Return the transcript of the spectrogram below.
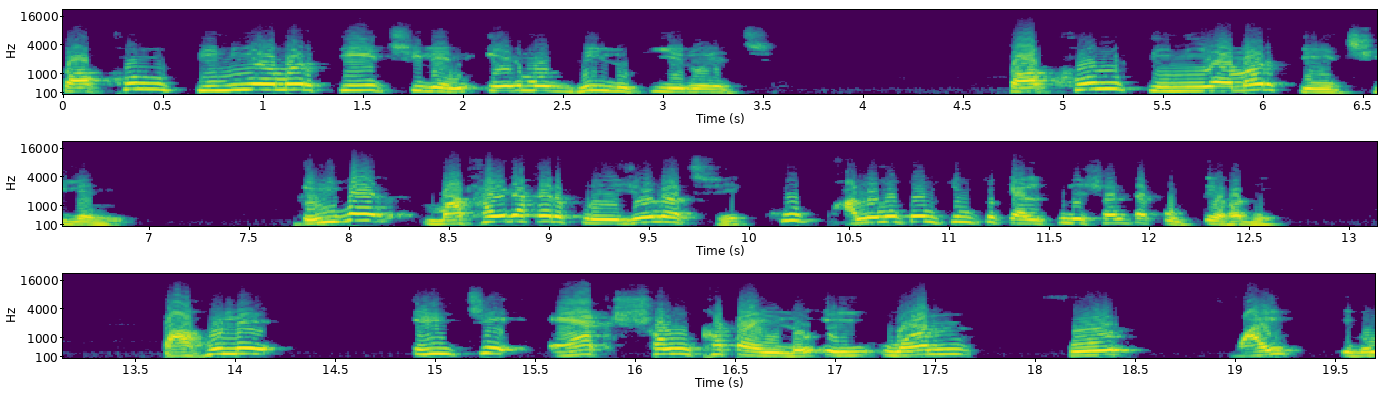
তখন তিনি আমার কে ছিলেন? এর মধ্যেই লুকিয়ে রয়েছে। তখন তিনি আমার কে ছিলেন? এইবার মাথায় রাখার প্রয়োজন আছে, খুব ভালো মতন কিন্তু ক্যালকুলেশনটা করতে হবে। তাহলে এই যে এক সংখ্যাটা এলো, এই ওয়ান, ফোর, ফাইভ এবং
